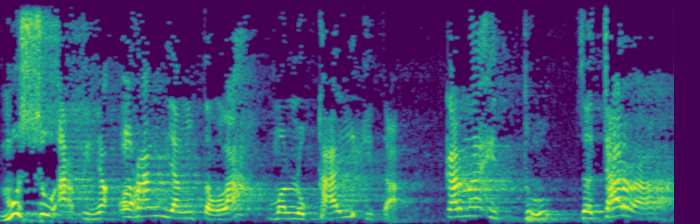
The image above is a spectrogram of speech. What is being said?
Musuh artinya orang yang telah melukai kita. Karena itu secara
